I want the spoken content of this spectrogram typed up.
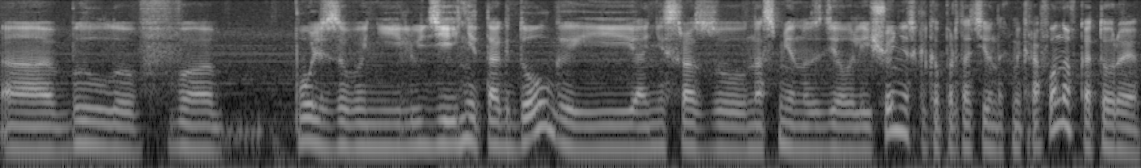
э, был в пользовании людей не так долго, и они сразу на смену сделали еще несколько портативных микрофонов, которые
